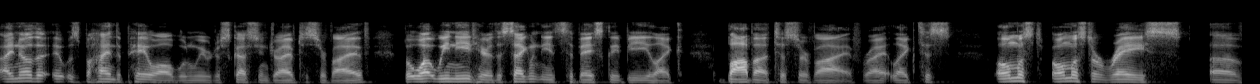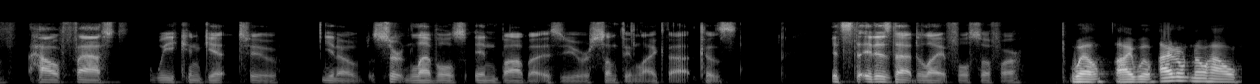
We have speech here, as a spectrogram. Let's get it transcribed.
I know that it was behind the paywall when we were discussing Drive to Survive, but what we need here, the segment needs to basically be like Baba to survive, right? Like to almost almost a race of how fast we can get to, you know, certain levels in Baba is you or something like that cuz it's it is that delightful so far. Well, I will. I don't know how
